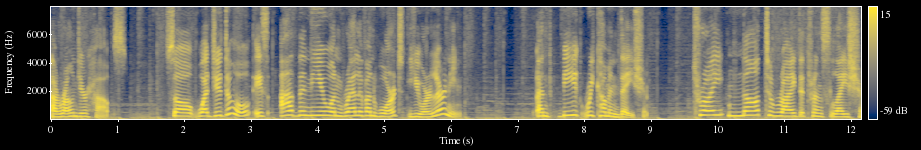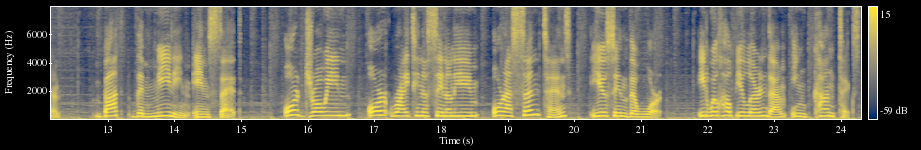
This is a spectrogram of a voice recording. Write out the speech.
around your house. So, what you do is add the new and relevant words you are learning. And big recommendation try not to write the translation but the meaning instead. Or drawing or writing a synonym or a sentence using the word. It will help you learn them in context.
